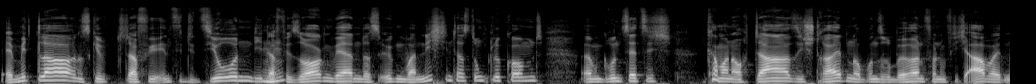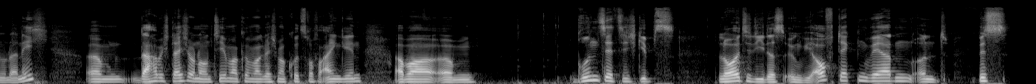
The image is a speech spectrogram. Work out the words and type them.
Ermittler und es gibt dafür Institutionen, die dafür sorgen werden, dass irgendwann nicht hinters Dunkle kommt. Ähm, grundsätzlich kann man auch da sich streiten, ob unsere Behörden vernünftig arbeiten oder nicht. Ähm, da habe ich gleich auch noch ein Thema, können wir gleich mal kurz drauf eingehen. Aber ähm, grundsätzlich gibt es Leute, die das irgendwie aufdecken werden und bis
